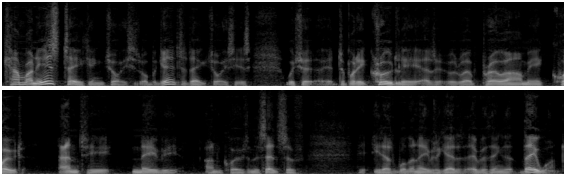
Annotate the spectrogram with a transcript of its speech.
Cameron is taking choices or beginning to take choices, which, are, to put it crudely, as it were, pro-army, quote, anti-navy, unquote, in the sense of he doesn't want the Navy to get everything that they want.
